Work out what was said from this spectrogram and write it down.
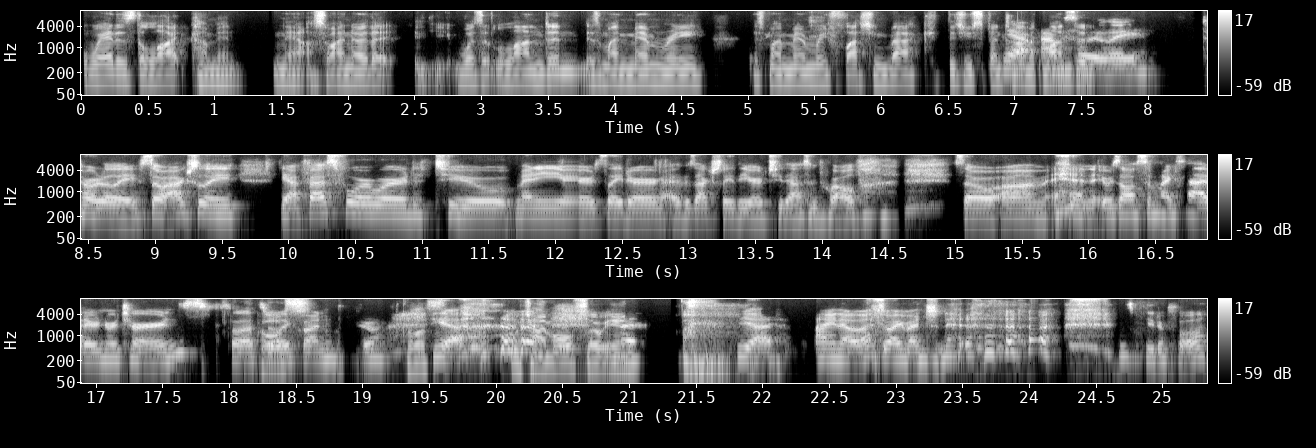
where does the light come in now? So i know that was it london? Is my memory is my memory flashing back? Did you spend time yeah, in london? absolutely Totally. So actually, yeah, fast forward to many years later, it was actually the year 2012. so, um, and it was also my Saturn returns. So that's really fun too. Yeah. Which I'm also in. yeah, I know. That's why I mentioned it. it's beautiful.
